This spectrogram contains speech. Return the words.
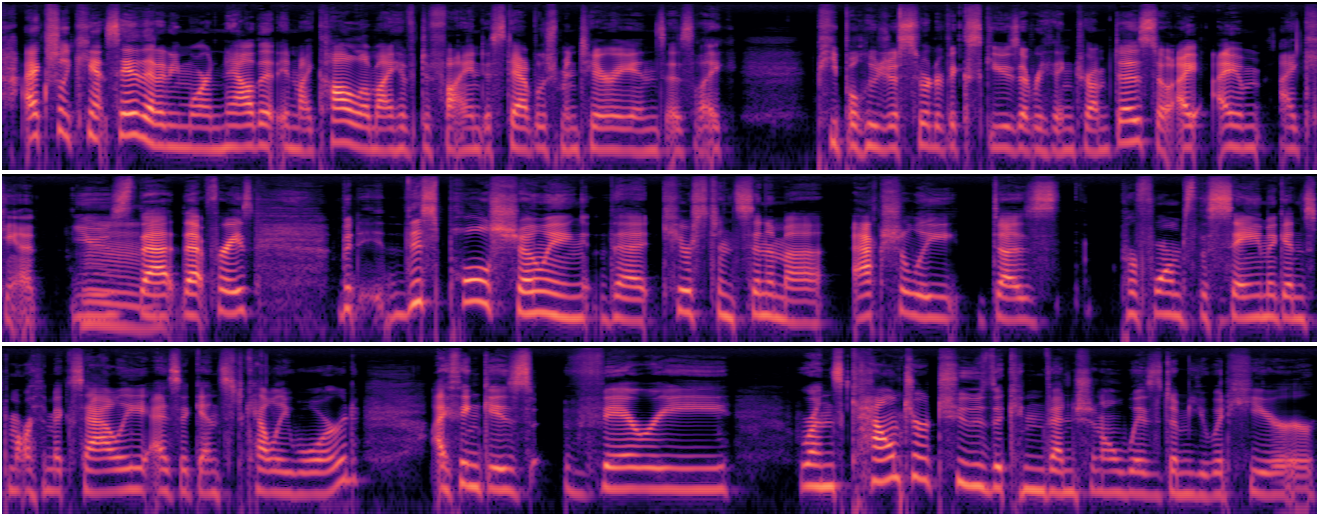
I actually can't say that anymore now that in my column I have defined establishmentarians as like people who just sort of excuse everything Trump does. So I I am I can't use Hmm. that that phrase. But this poll showing that Kyrsten Sinema actually does performs the same against Martha McSally as against Kelli Ward, I think is very runs counter to the conventional wisdom you would hear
